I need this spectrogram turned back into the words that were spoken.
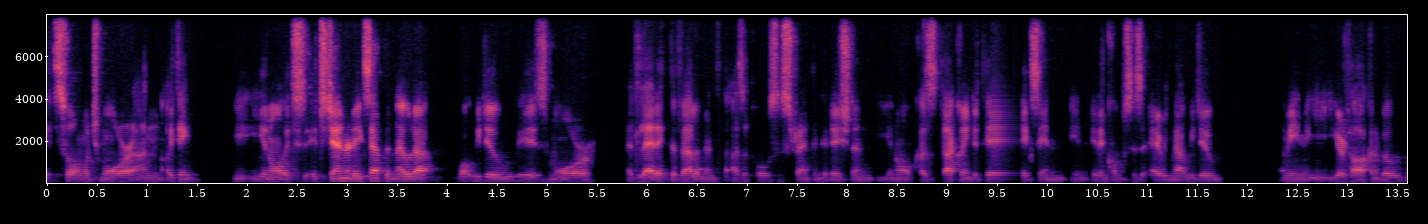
it's so much more. And I think, you know, it's it's generally accepted now that what we do is more athletic development as opposed to strength and conditioning, you know, because that kind of takes in, in, it encompasses everything that we do. I mean, you're talking about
